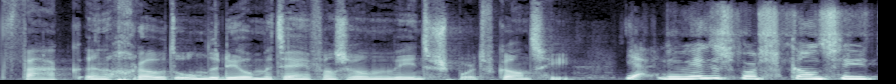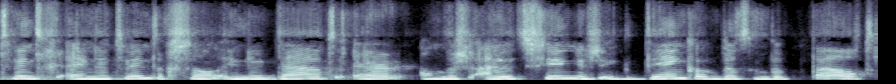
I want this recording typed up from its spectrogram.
vaak een groot onderdeel meteen van zo'n wintersportvakantie. Ja, de wintersportvakantie 2021 zal inderdaad er anders uitzien. Dus ik denk ook dat een bepaald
